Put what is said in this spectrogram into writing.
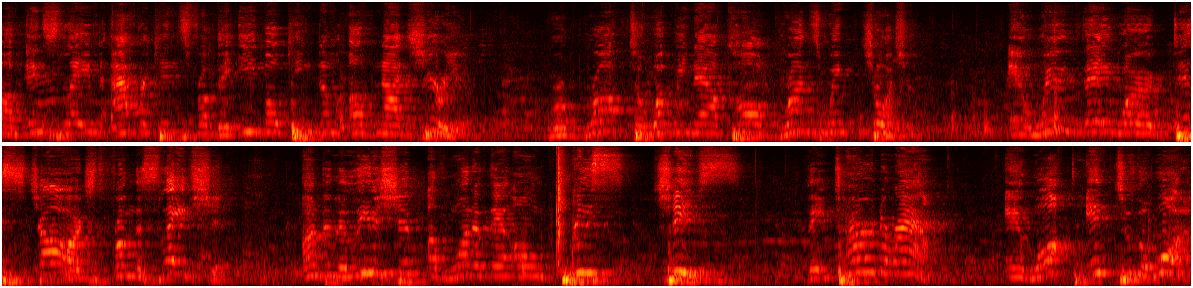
of enslaved Africans from the Igbo Kingdom of Nigeria were brought to what we now called Brunswick, Georgia. And when they were discharged from the slave ship under the leadership of one of their own priests, chiefs, they turned around and walked into the water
